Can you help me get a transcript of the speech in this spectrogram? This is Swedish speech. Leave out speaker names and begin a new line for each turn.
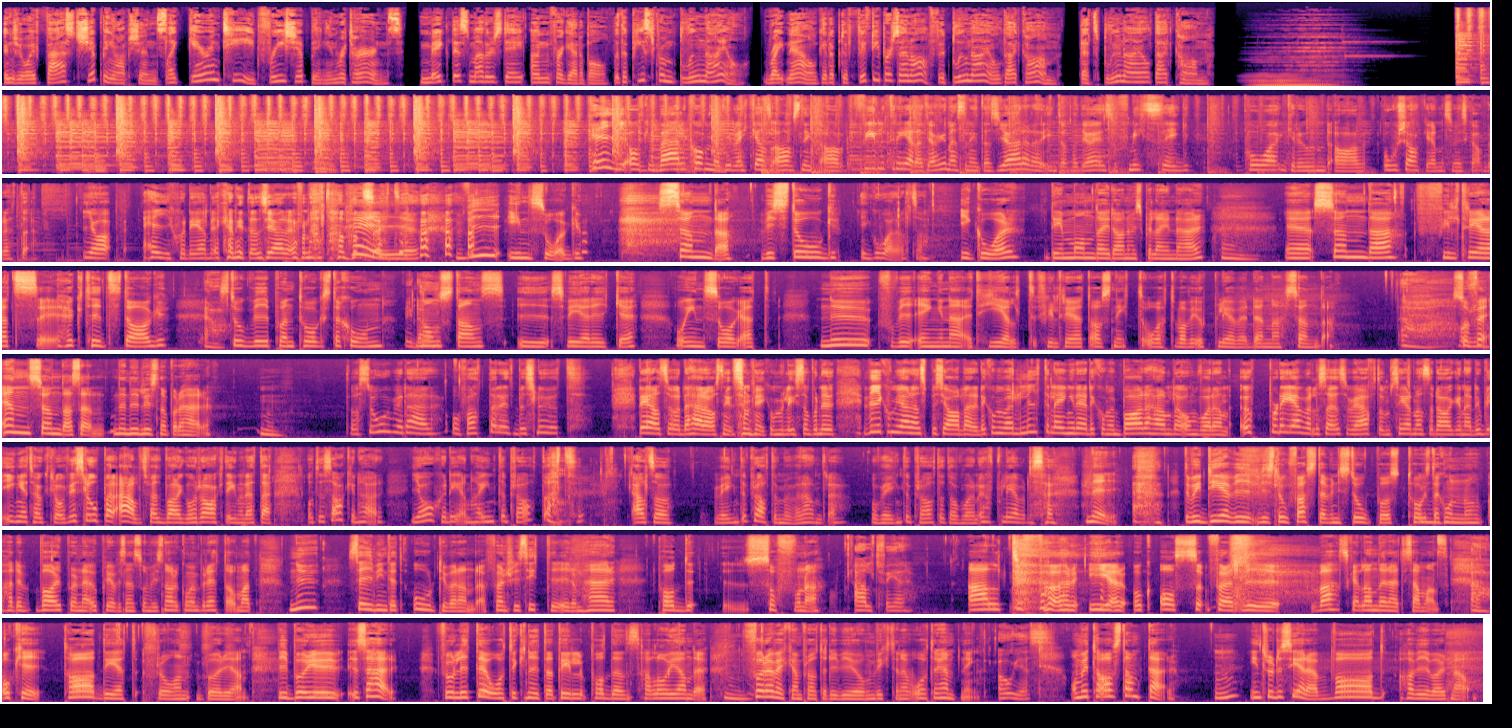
Enjoy fast shipping options like guaranteed free shipping and returns. Make this Mother's Day unforgettable with a piece from Blue Nile. Right now, get up to 50% off at BlueNile.com. That's BlueNile.com.
Hej och välkomna till veckans avsnitt av Filtrerat. Jag kan nästan inte ens göra det här introt för att jag är så fnissig på grund av orsaken som vi ska berätta. Ja, hej Sjödén, jag kan inte ens göra det på något annat
Hej!
sätt.
Vi insåg söndag, vi stod
Igår alltså.
igår, det är måndag idag när vi spelar in det här. Eh, söndag, filtrerats eh, högtidsdag,
Ja,
stod vi på en tågstation
idag.
någonstans i Svea rike och insåg att nu får vi ägna ett helt filtrerat avsnitt åt vad vi upplever denna söndag.
Ja,
Så för en söndag sen, när ni lyssnar på det här,
Mm. Då stod vi där och fattade ett beslut. Det är alltså det här avsnittet som ni kommer att lyssna på nu. Vi kommer göra en specialare. Det kommer vara lite längre. Det kommer bara handla om våran upplevelse som vi har haft de senaste dagarna. Det blir inget högt lågt. Vi slopar allt för att bara gå rakt in i detta. Och till saken hör, jag och Sjödén har inte pratat. Alltså, vi har inte pratat med varandra. Och vi har inte pratat om vår upplevelse.
Nej, det var ju det vi, vi slog fast där vi stod på tågstationen och hade varit på den här upplevelsen som vi snart kommer att berätta om att nu säger vi inte ett ord till varandra förrän vi sitter i de här poddsofforna.
Allt för er.
Allt för er och oss för att vi va, ska landa det här tillsammans.
Ja.
Okej, ta det från början. Vi börjar ju så här, för att lite återknyta till poddens hallojande.
Mm.
Förra veckan pratade vi om vikten av återhämtning.
Oh yes.
Om vi tar avstamp där,
Mm.
introducera, vad har vi varit med om?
